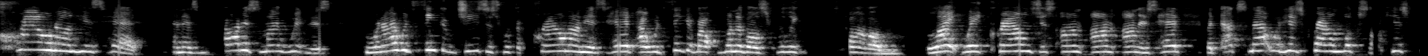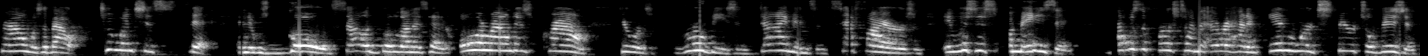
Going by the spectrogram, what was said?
crown on his head. And as God is my witness, when I would think of Jesus with a crown on his head, I would think about one of those really um, lightweight crowns just on, on, on his head. But that's not what his crown looks like. His crown was about two inches thick and it was gold, solid gold on his head. And all around his crown, there was rubies and diamonds and sapphires and it was just amazing that was the first time i ever had an inward spiritual vision.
